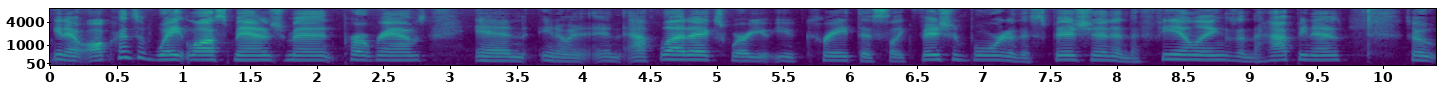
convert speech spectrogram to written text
you know, all kinds of weight loss management programs in, you know, in, in, athletics where you, you create this like vision board or this vision and the feelings and the happiness. So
